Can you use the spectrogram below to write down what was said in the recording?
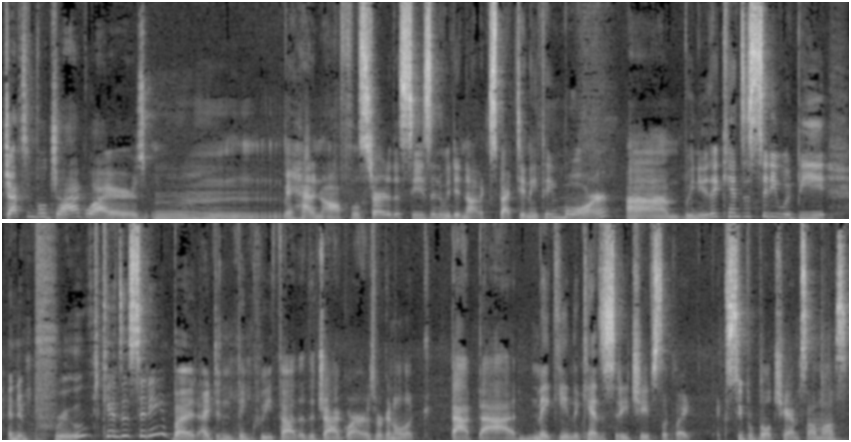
Jacksonville Jaguars. Mm, they had an awful start of the season. We did not expect anything more. Um, we knew that Kansas City would be an improved Kansas City, but I didn't think we thought that the Jaguars were going to look that bad, making the Kansas City Chiefs look like, like Super Bowl champs almost.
